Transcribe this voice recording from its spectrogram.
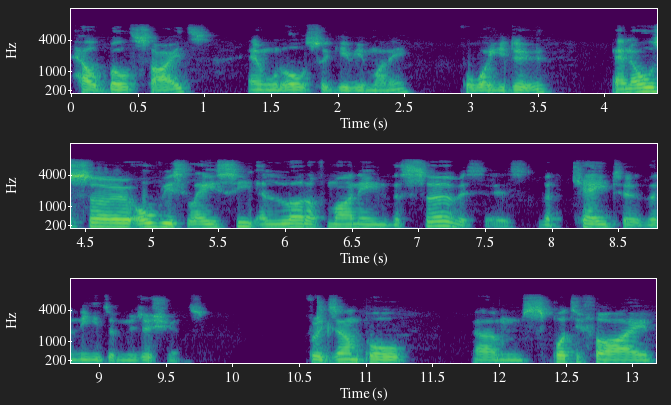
help both sides and will also give you money for what you do. And also, obviously, I see a lot of money in the services that cater the needs of musicians. For example, um, Spotify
